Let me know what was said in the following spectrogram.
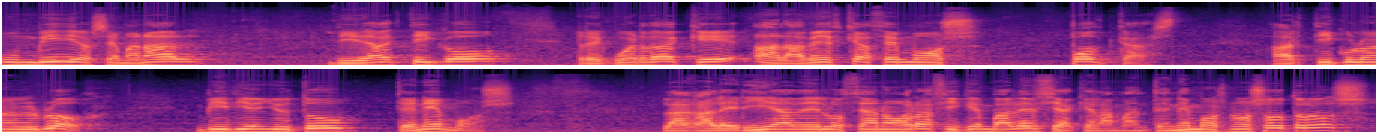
Un vídeo semanal, didáctico. Recuerda que a la vez que hacemos podcast, artículo en el blog, vídeo en YouTube, tenemos la galería del Oceanográfico en Valencia, que la mantenemos nosotros,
